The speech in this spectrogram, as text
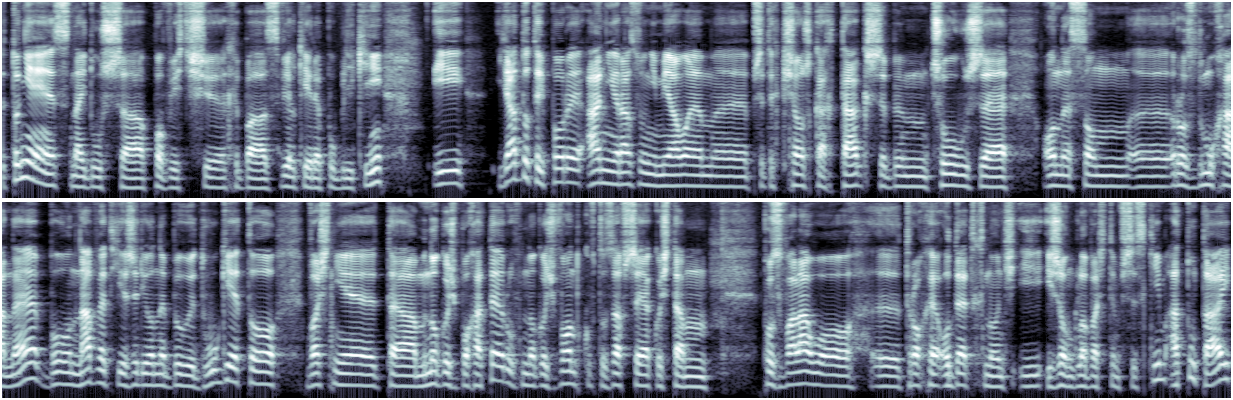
y, to nie jest najdłuższa powieść y, chyba z Wielkiej Republiki i ja do tej pory ani razu nie miałem e, przy tych książkach tak, żebym czuł, że one są e, rozdmuchane, bo nawet jeżeli one były długie, to właśnie ta mnogość bohaterów, mnogość wątków to zawsze jakoś tam pozwalało e, trochę odetchnąć i, i żonglować tym wszystkim, a tutaj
